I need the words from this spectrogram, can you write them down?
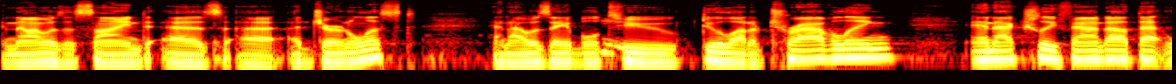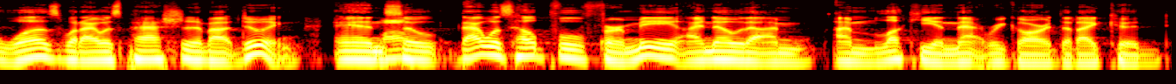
and I was assigned as a, a journalist and I was able to do a lot of traveling and actually found out that was what I was passionate about doing. And wow. so that was helpful for me. I know that I'm I'm lucky in that regard that I could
